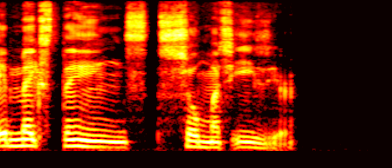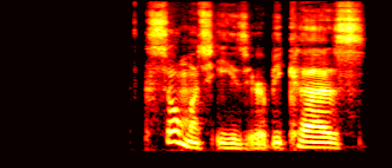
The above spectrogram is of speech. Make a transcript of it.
it makes things so much easier. So much easier because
